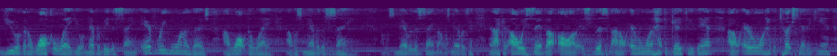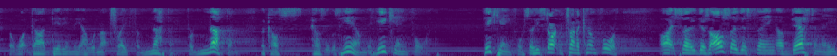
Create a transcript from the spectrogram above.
You are going to walk away. You'll never be the same. Every one of those, I walked away. I was never the same. I was never the same. I was never the same. And I could always say about all of it is, listen, I don't ever want to have to go through that. I don't ever want to have to touch that again. But what God did in me, I would not trade for nothing. For nothing. Because, because it was Him that He came forth. He came forth. So He's starting to trying to come forth. All right, so there's also this thing of destiny.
